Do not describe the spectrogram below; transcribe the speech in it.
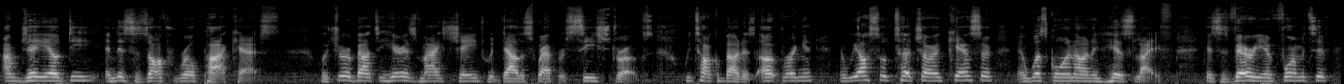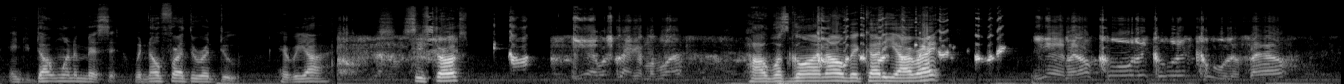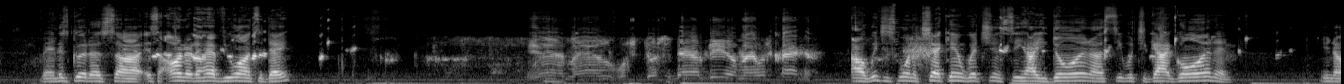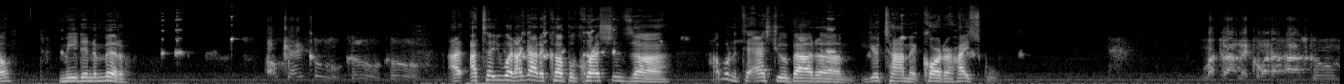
I'm JLD, and this is Off Road Podcast. What you're about to hear is my exchange with Dallas rapper C Struggs. We talk about his upbringing, and we also touch on cancer and what's going on in his life. This is very informative, and you don't want to miss it. With no further ado, here we are. C Struggs? Yeah, what's cracking, my boy? How, what's going on, Big Cuddy? You alright? Yeah, man, I'm cooling, cooling, cooling, fam. Man, it's good. It's, uh, it's an honor to have you on today. Man. What's, what's the damn deal, man? What's cracking? Uh, we just want to check in with you and see how you're doing, uh, see what you got going, and you know, meet in the middle. Okay, cool, cool, cool. I, I tell you what, I got a couple questions. Uh, I wanted to ask you about um, your time at Carter High School. My time at Carter High School.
